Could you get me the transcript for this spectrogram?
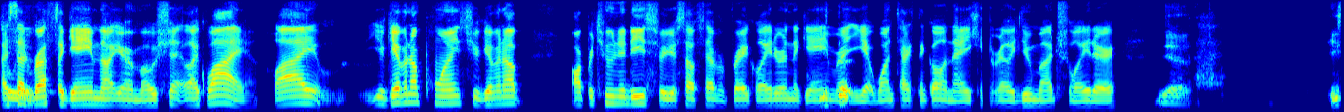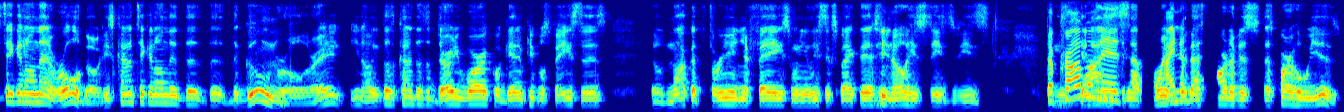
I said ref the game, not your emotion. Like why? Why you're giving up points, you're giving up opportunities for yourself to have a break later in the game, right? You get one technical and now you can't really do much later. Yeah. He's taking on that role though. He's kind of taking on the the the, the goon role, right? You know, he does kind of does the dirty work Will get in people's faces. He'll knock a three in your face when you least expect it. You know, he's he's he's the he's problem is that point, know, that's part of his that's part of who he is.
